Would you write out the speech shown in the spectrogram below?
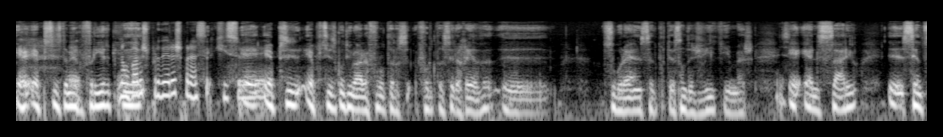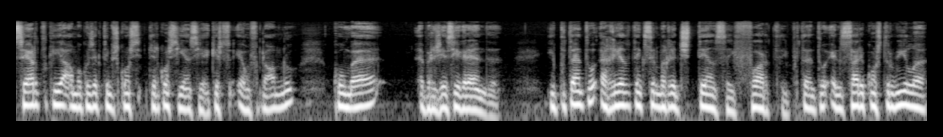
é, é, preciso também é, referir que. Não vamos perder a esperança. Que isso é, é, é preciso, é preciso continuar a fortalecer, fortalecer a rede de segurança, de proteção das vítimas. É, é necessário eh, sendo certo que há uma coisa que temos que ter consciência, que este é um fenómeno com uma abrangência grande. E, portanto, a rede tem que ser uma rede extensa e forte, e, portanto, é necessário construí-la.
